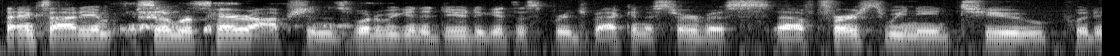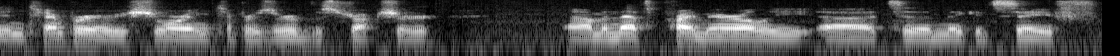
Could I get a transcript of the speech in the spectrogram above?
Thanks, Adiam. So repair options, what are we going to do to get this bridge back into service? Uh, first, we need to put in temporary shoring to preserve the structure. Um, and that's primarily uh, to make it safe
